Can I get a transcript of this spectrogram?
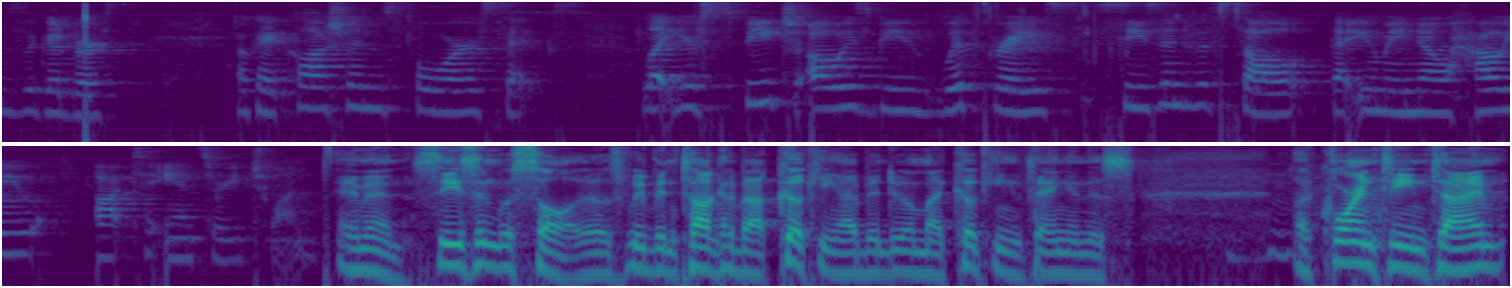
this is a good verse. Okay, Colossians 4 6. Let your speech always be with grace, seasoned with salt, that you may know how you ought to answer each one. Amen. Season with salt. As we've been talking about cooking, I've been doing my cooking thing in this uh, quarantine time,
